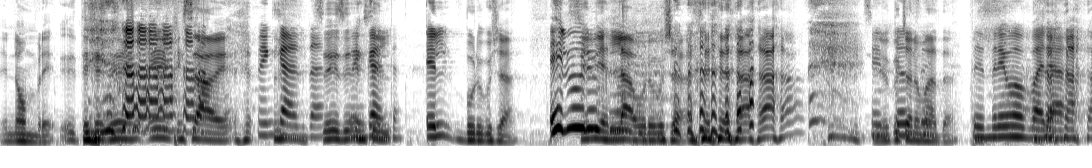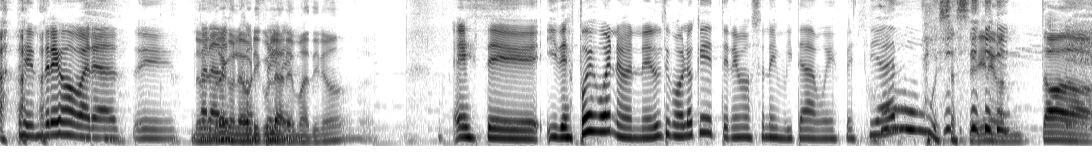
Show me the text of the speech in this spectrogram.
el nombre. el que sabe. Me encanta. me encanta. El, el Burucuyá. El Silvia es la Burucuyá. si me escucha no mata. Tendremos para. tendremos para. Eh, no para con los auriculares, Mati, ¿no? Este, y después, bueno, en el último bloque tenemos una invitada muy especial. Uh, esa se viene con todo.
